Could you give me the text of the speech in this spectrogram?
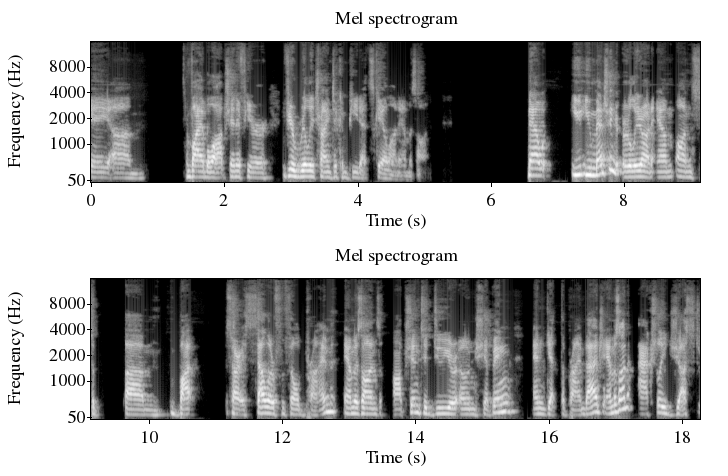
a um, viable option if you're if you're really trying to compete at scale on Amazon. Now, you, you mentioned earlier on on um, but sorry, seller fulfilled Prime, Amazon's option to do your own shipping and get the Prime badge. Amazon actually just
